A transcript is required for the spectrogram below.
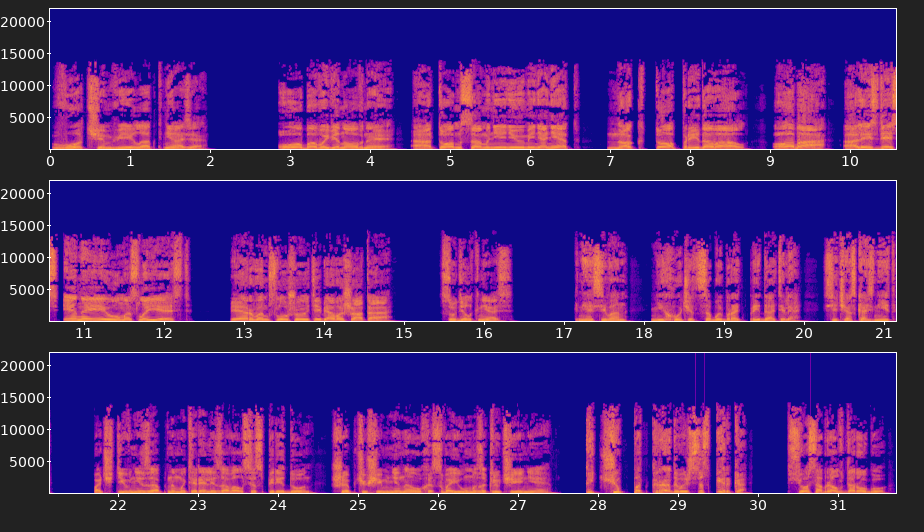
Вот чем веяло от князя. «Оба вы виновны, о том сомнений у меня нет. Но кто предавал? Оба? Али здесь иные умыслы есть? Первым слушаю тебя, Вышата!» — судил князь. «Князь Иван не хочет с собой брать предателя, сейчас казнит». Почти внезапно материализовался Спиридон, шепчущий мне на ухо свои умозаключения. «Ты чё подкрадываешься, Спирка? Все собрал в дорогу.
